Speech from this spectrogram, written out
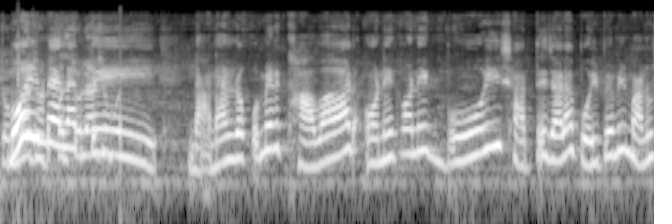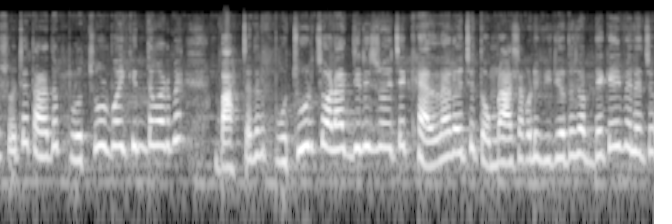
তো বই মেলাতে। নানান রকমের খাবার অনেক অনেক বই সাথে যারা বইপ্রেমী মানুষ রয়েছে তারা তো প্রচুর বই কিনতে পারবে। বাচ্চাদের প্রচুর চড়ার জিনিস রয়েছে খেলনা রয়েছে তোমরা আশা করি ভিডিওতে সব দেখেই ফেলেছো।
